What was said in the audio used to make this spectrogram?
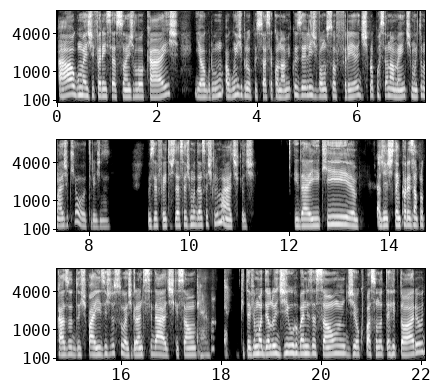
há algumas diferenciações locais e algum, alguns grupos socioeconômicos eles vão sofrer desproporcionalmente muito mais do que outros, né? Os efeitos dessas mudanças climáticas. E daí que a gente tem, por exemplo, o caso dos países do sul, as grandes cidades, que são que teve um modelo de urbanização, de ocupação do território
